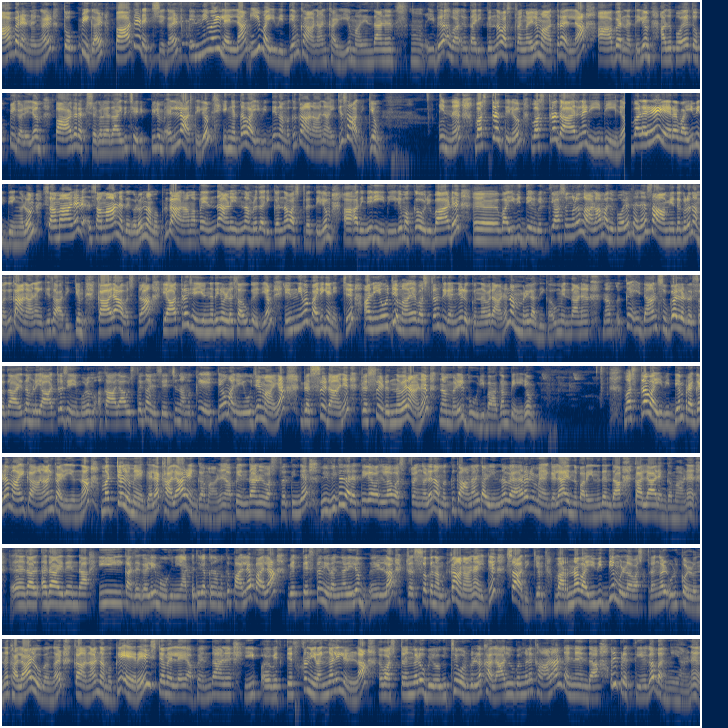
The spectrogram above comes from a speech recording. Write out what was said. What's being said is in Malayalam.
ആഭരണങ്ങൾ തൊപ്പികൾ പാദരക്ഷകൾ എന്നിവയിലെല്ലാം ഈ വൈവിധ്യം കാണാൻ കഴിയും. എന്താണ്? ഇത് ധരിക്കുന്ന വസ്ത്രങ്ങളിൽ മാത്രമല്ല ആഭരണത്തിലും അതുപോലെ തൊപ്പികളിലും പാദരക്ഷകൾ അതായത് ചെരുപ്പിലും എല്ലാത്തിലും ഇങ്ങനത്തെ വൈവിധ്യം നമുക്ക് കാണാനായിട്ട് സാധിക്കും. ഇന്ന് വസ്ത്രത്തിലും വസ്ത്രധാരണ രീതിയിലും വളരെയേറെ വൈവിധ്യങ്ങളും സമാന സമാനതകളും നമുക്ക് കാണാം. അപ്പോൾ എന്താണ് ഇന്ന് നമ്മൾ ധരിക്കുന്ന വസ്ത്രത്തിലും അതിന്റെ രീതിയിലും ഒക്കെ ഒരുപാട് വൈവിധ്യ വ്യത്യാസങ്ങളും കാണാം. അതുപോലെ തന്നെ സാമ്യതകളും നമുക്ക് കാണാനായിട്ട് സാധിക്കും. കാലാവസ്ഥ യാത്ര ചെയ്യുന്നതിനുള്ള സൗകര്യം എന്നിവ പരിഗണിച്ച് അനുയോജ്യമായ വസ്ത്രം തിരഞ്ഞെടുക്കുന്നവരാണ് നമ്മളിൽ അധികവും. എന്താണ്? നമുക്ക് ഇടാൻ സുഖമുള്ള ഡ്രസ്സ് അതായത് നമ്മൾ യാത്ര ചെയ്യുമ്പോഴും കാലാവസ്ഥക്ക് അനുസരിച്ച് നമുക്ക് ഏറ്റവും അനുയോജ്യമായ ഡ്രസ്സ് ഇടാൻ ഡ്രസ്സ് ഇടുന്നവരാണ് നമ്മളിൽ ഭൂരിഭാഗം പേരും. വസ്ത്രവൈവിധ്യം പ്രകടമായി കാണാൻ കഴിയുന്ന മറ്റൊരു മേഖല കലാരംഗമാണ്. അപ്പോൾ എന്താണ് വസ്ത്രത്തിന്റെ വിവിധ തരത്തിലുള്ള വസ്ത്രങ്ങൾ നമുക്ക് കാണാൻ കഴിയുന്ന വേറൊരു മേഖല എന്ന് പറയുന്നത് എന്താ? കലാരംഗമാണ്. അതായത് എന്താ? ഈ കഥകളി മോഹിനിയാട്ടത്തിലൊക്കെ നമുക്ക് പല പല വ്യത്യസ്ത നിറങ്ങളിലും ഉള്ള ഡ്രസ്സൊക്കെ നമുക്ക് കാണാനായിട്ട് സാധിക്കും. വർണ വൈവിധ്യമുള്ള വസ്ത്രങ്ങൾ ഉൾക്കൊള്ളുന്ന കലാരൂപങ്ങൾ കാണാൻ നമുക്ക് ഏറെ ഇഷ്ടമല്ലേ? അപ്പം എന്താണ് ഈ വ്യത്യസ്ത നിറങ്ങളിലുള്ള വസ്ത്രങ്ങൾ ഉപയോഗിച്ചു കൊണ്ടുള്ള കലാരൂപങ്ങൾ കാണാൻ തന്നെ എന്താ ഒരു പ്രത്യേക ഭംഗിയാണ്.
